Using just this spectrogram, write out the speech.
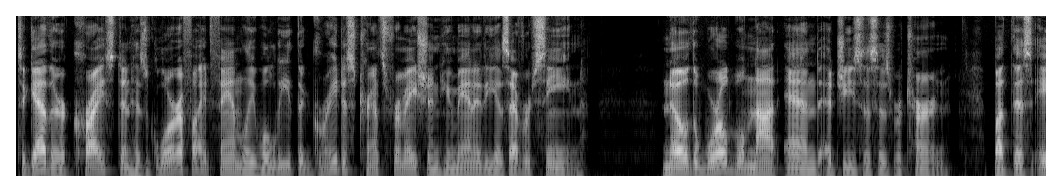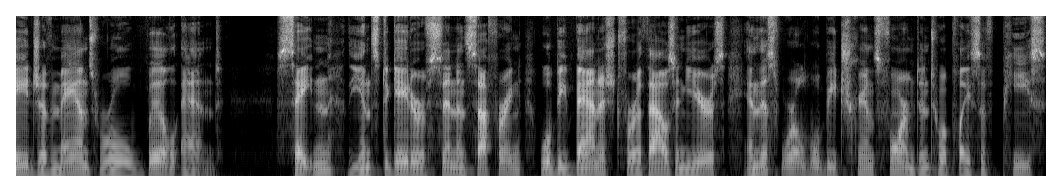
Together, Christ and his glorified family will lead the greatest transformation humanity has ever seen. No, the world will not end at Jesus' return, but this age of man's rule will end. Satan, the instigator of sin and suffering, will be banished for a thousand years, and this world will be transformed into a place of peace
